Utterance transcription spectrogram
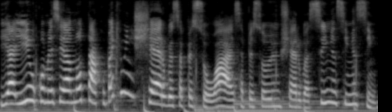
E aí eu comecei a anotar como é que eu enxergo essa pessoa. Ah, essa pessoa eu enxergo assim, assim, assim.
